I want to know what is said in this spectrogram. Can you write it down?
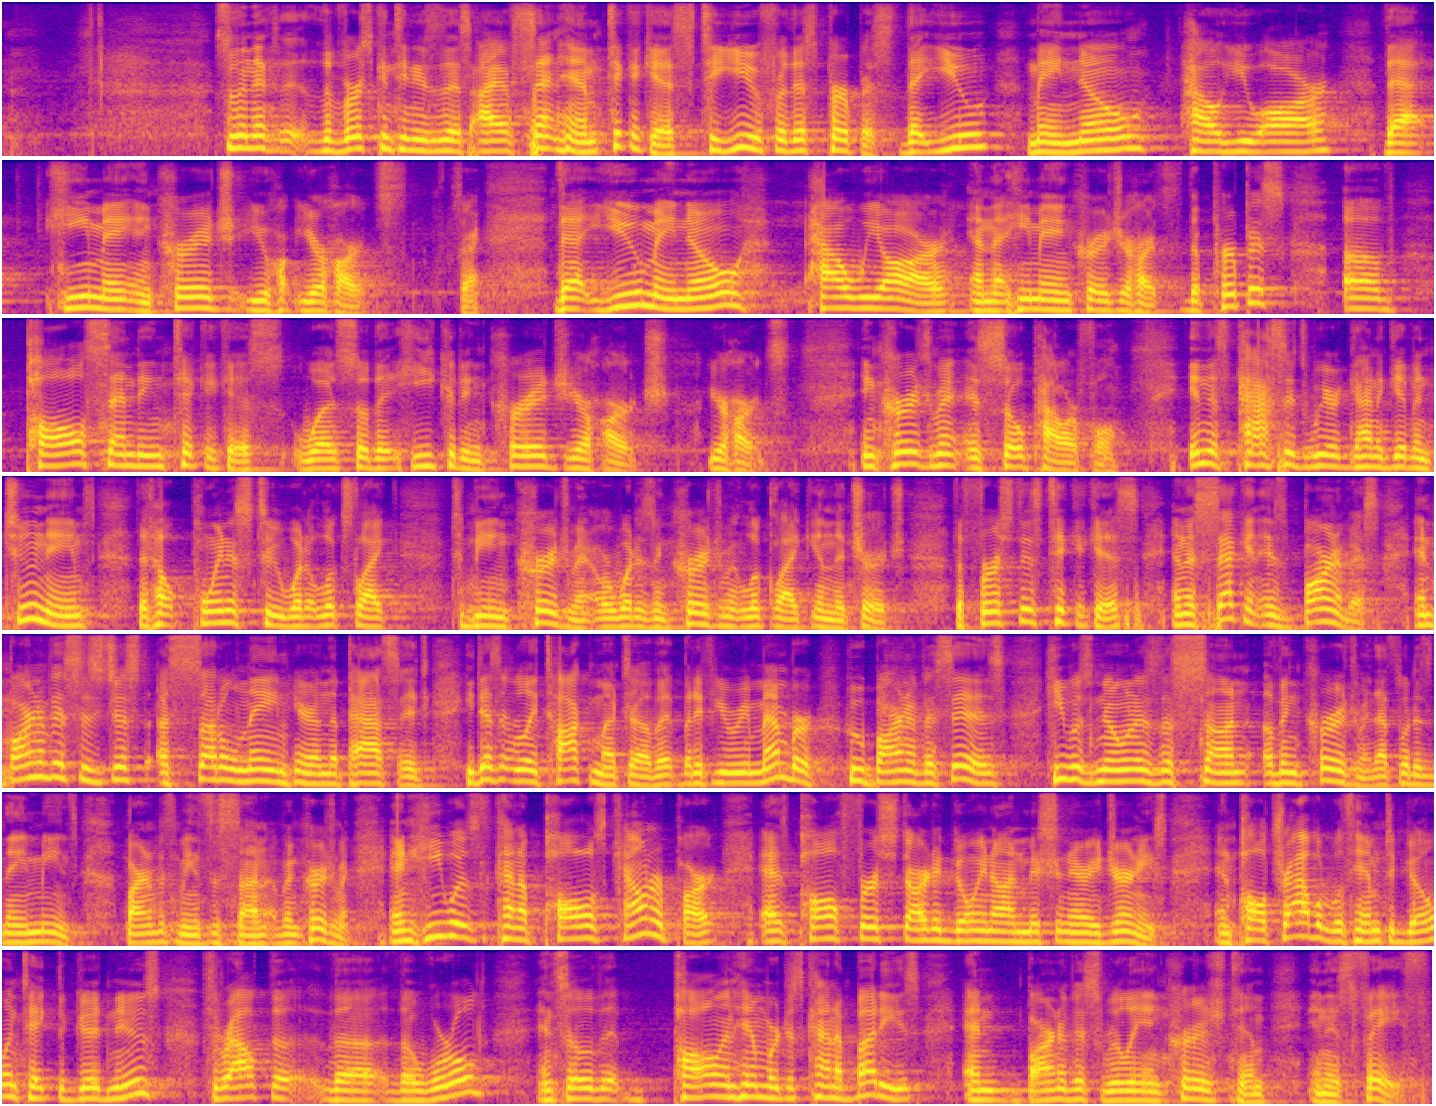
So the next the verse continues this, I have sent him Tychicus to you for this purpose that you may know how you are that he may encourage you, your hearts. Sorry. That you may know how we are and that he may encourage your hearts. The purpose of Paul sending Tychicus was so that he could encourage your hearts, your hearts. Encouragement is so powerful. In this passage, we are kind of given two names that help point us to what it looks like to be encouragement, or what does encouragement look like in the church? The first is Tychicus, and the second is Barnabas. And Barnabas is just a subtle name here in the passage. He doesn't really talk much of it, but if you remember who Barnabas is, he was known as the son of encouragement. That's what his name means. Barnabas means the son of encouragement. And he was kind of Paul's counterpart as Paul first started going on missionary journeys. And Paul traveled with him to go and take the good news throughout the, the, the world. And so that Paul and him were just kind of buddies, and Barnabas really encouraged him in his faith.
